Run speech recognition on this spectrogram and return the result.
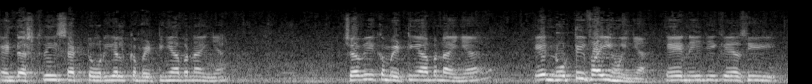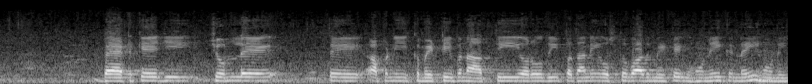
ਇੰਡਸਟਰੀ ਸੈਕਟੋਰੀਅਲ ਕਮੇਟੀਆਂ ਬਣਾਈਆਂ 24 ਕਮੇਟੀਆਂ ਬਣਾਈਆਂ, ਇਹ ਨੋਟੀਫਾਈ ਹੋਈਆਂ। ਇਹ ਨਹੀਂ ਜੀ ਕਿ ਅਸੀਂ ਬੈਠ ਕੇ ਜੀ ਚੁਣ ਲਏ ਤੇ ਆਪਣੀ ਕਮੇਟੀ ਬਣਾਤੀ ਔਰ ਉਹਦੀ ਪਤਾ ਨਹੀਂ ਉਸ ਤੋਂ ਬਾਅਦ ਮੀਟਿੰਗ ਹੋਣੀ ਕਿ ਨਹੀਂ ਹੋਣੀ।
